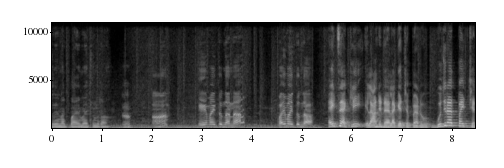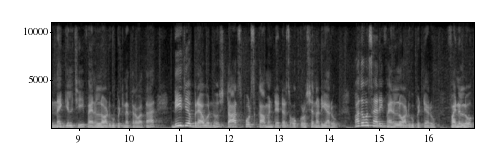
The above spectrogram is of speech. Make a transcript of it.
నాకు భయం అవుతుందిరా? ఏమైతుందన్నా? భయం అవుతుందా ఎగ్జాక్ట్లీ ఇలాంటి డైలాగే చెప్పాడు. గుజరాత్పై చెన్నై గెలిచి ఫైనల్లో అడుగుపెట్టిన తర్వాత డీజే బ్రావోను స్టార్ స్పోర్ట్స్ కామెంటేటర్స్ ఒక క్వశ్చన్ అడిగారు. పదవసారి ఫైనల్లో అడుగుపెట్టారు ఫైనల్లో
